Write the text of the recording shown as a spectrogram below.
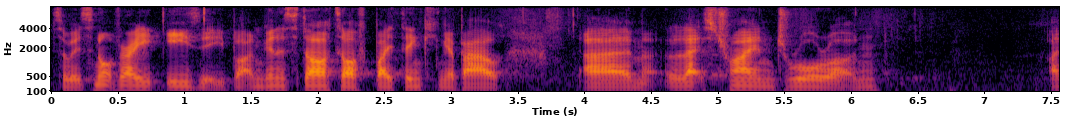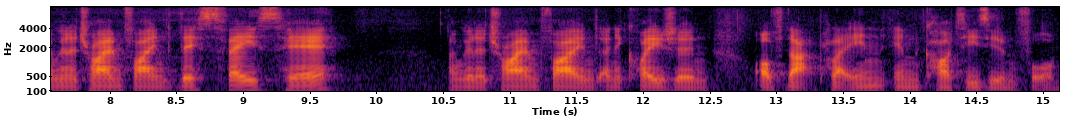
So it's not very easy, but I'm going to start off by thinking about, um, let's try and draw on. I'm going to try and find this face here. I'm going to try and find an equation of that plane in Cartesian form.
